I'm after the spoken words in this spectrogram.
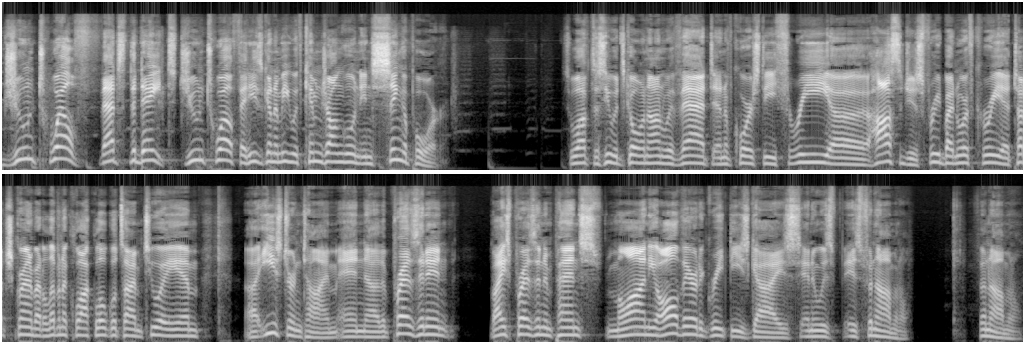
June 12th. That's the date, June 12th, that he's going to meet with Kim Jong un in Singapore. So we'll have to see what's going on with that. And of course, the three uh, hostages freed by North Korea touched ground about 11 o'clock local time, 2 a.m. Uh, Eastern time. And uh, the president, Vice President Pence, Melania, all there to greet these guys. And it was is phenomenal. Phenomenal.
